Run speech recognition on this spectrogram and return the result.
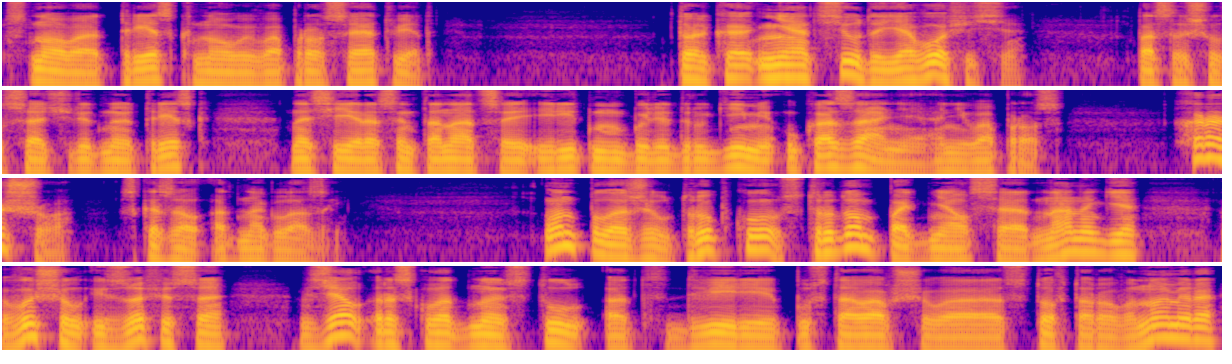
Снова треск, новый вопрос и ответ. «Только не отсюда, я в офисе», — послышался очередной треск. На сей раз интонация и ритм были другими, указания, а не вопрос. «Хорошо», — сказал Одноглазый. Он положил трубку, с трудом поднялся на ноги, вышел из офиса, взял раскладной стул от двери пустовавшего 102 номера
